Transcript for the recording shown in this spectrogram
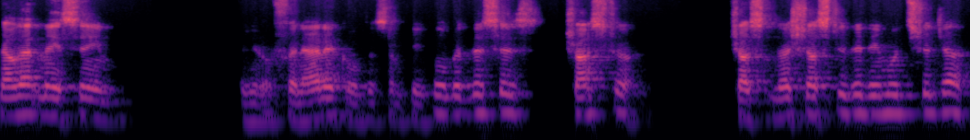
Now that may seem you know, fanatical to some people, but this is Shastra. Shastra Dimutshaja.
